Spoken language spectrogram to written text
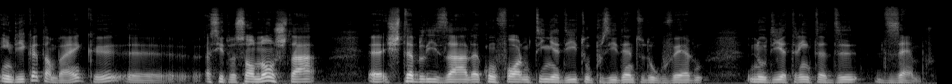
indica também que uh, a situação não está uh, estabilizada conforme tinha dito o presidente do governo no dia 30 de dezembro.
